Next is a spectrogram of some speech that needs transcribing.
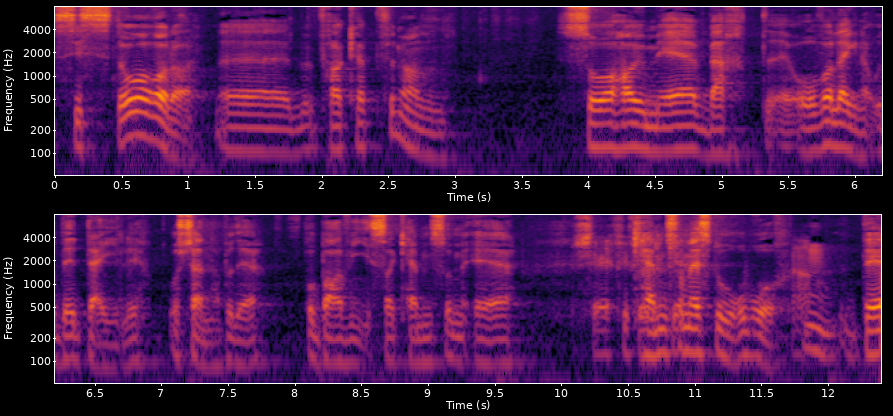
siste åra, da, eh, fra cupfinalen, så har jo vi vært overlegne, og det er deilig å kjenne på det. Og bare vise hvem som er hvem fylket. som er storebror. Det,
